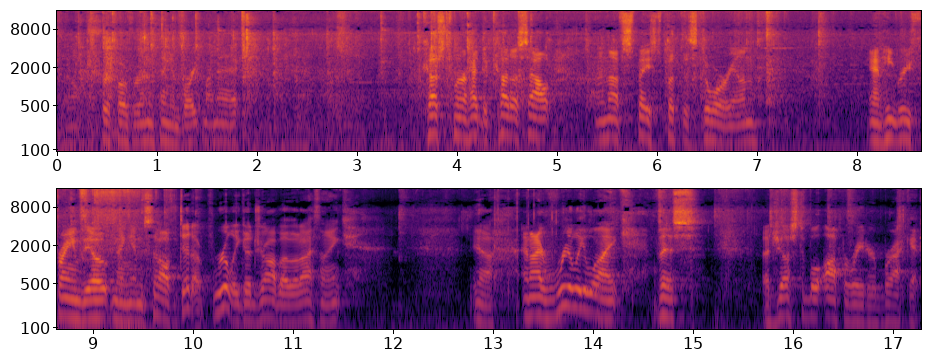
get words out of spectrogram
I don't trip over anything and break my neck. Customer had to cut us out enough space to put this door in and he reframed the opening himself. Did a really good job of it, I think. Yeah, and I really like this adjustable operator bracket.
